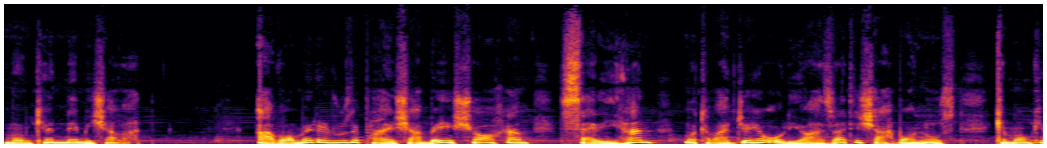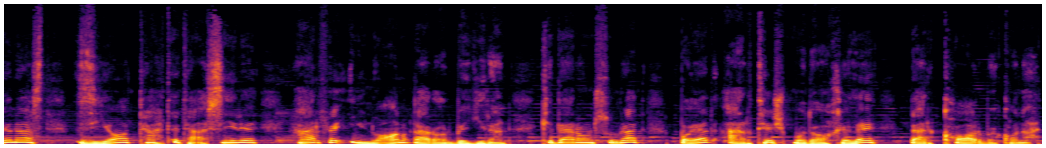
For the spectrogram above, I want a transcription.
ممکن نمی شود. اوامر روز پنجشنبه شاه هم صریحا متوجه اولیا حضرت شهبانوست که ممکن است زیاد تحت تأثیر حرف این و آن قرار بگیرند که در آن صورت باید ارتش مداخله در کار بکند.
